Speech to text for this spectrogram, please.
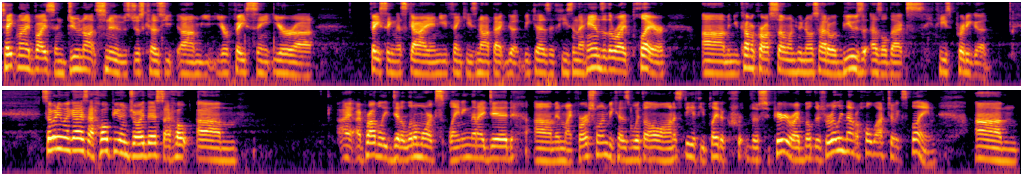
take my advice and do not snooze just because you, um, you're facing you're uh, facing this guy and you think he's not that good. Because if he's in the hands of the right player, um, and you come across someone who knows how to abuse Ezel decks, he's pretty good. So anyway, guys, I hope you enjoyed this. I hope um, I, I, probably did a little more explaining than I did um, in my first one because, with all honesty, if you play the the superior ride build, there's really not a whole lot to explain. Um,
